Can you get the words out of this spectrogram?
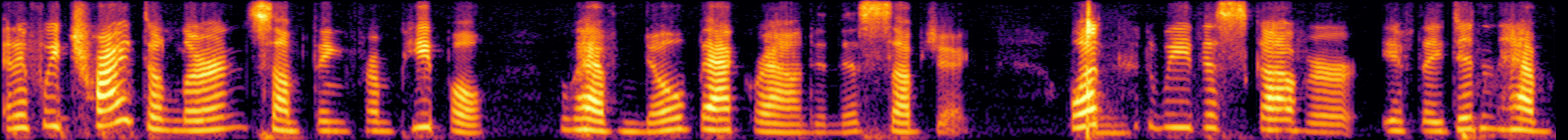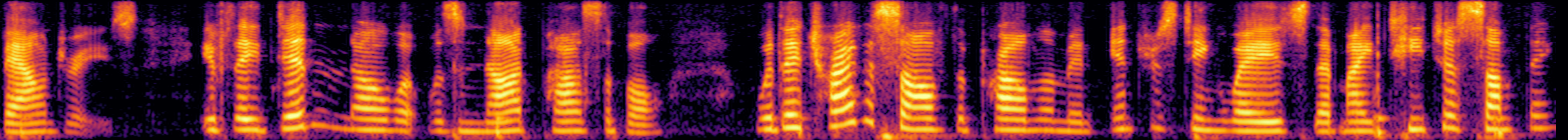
and if we tried to learn something from people who have no background in this subject? What Mm. could we discover if they didn't have boundaries? If they didn't know what was not possible? Would they try to solve the problem in interesting ways that might teach us something?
